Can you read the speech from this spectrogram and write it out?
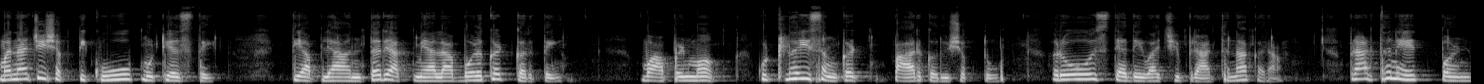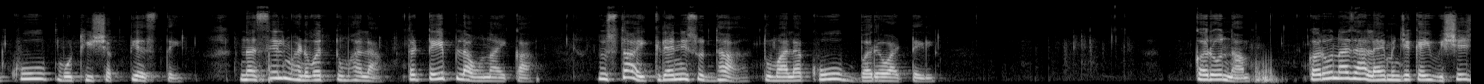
मनाची शक्ती खूप मोठी असते. ती आपल्या अंतरात्म्याला बळकट करते. व आपण मग कुठलंही संकट पार करू शकतो. रोज त्या देवाची प्रार्थना करा. प्रार्थनेत पण खूप मोठी शक्ती असते. नसेल म्हणवत तुम्हाला तर टेप लावून ऐका. नुसतं ऐकल्याने सुद्धा तुम्हाला खूप बरं वाटेल. करोना. करोना झालाय म्हणजे काही विशेष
